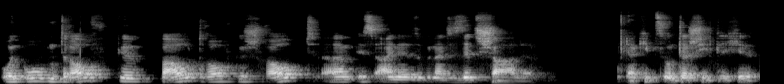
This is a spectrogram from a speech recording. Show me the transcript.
Und oben drauf gebaut, drauf geschraubt, ähm, ist eine sogenannte Sitzschale. Da gibt's unterschiedliche,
